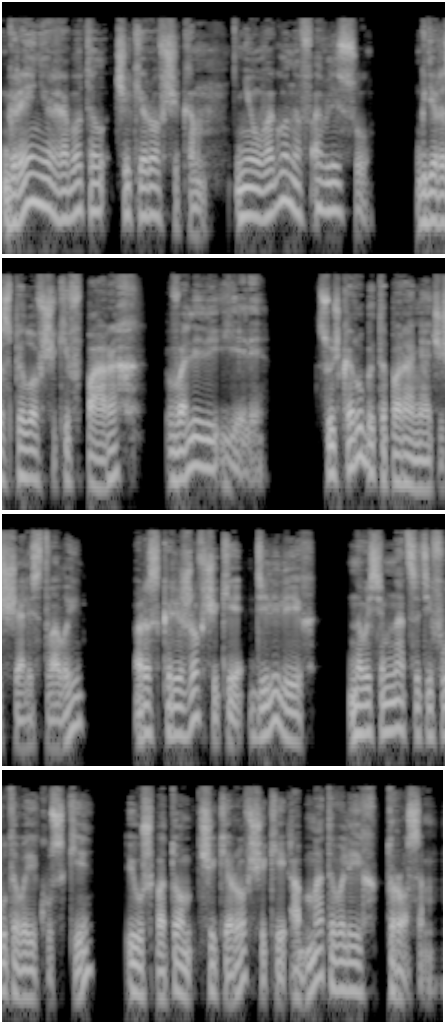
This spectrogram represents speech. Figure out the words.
Грейнер работал чекировщиком не у вагонов, а в лесу, где распиловщики в парах валили ели. Сучкорубы топорами очищали стволы, раскорежовщики делили их на 18-футовые куски, и уж потом чекировщики обматывали их тросом,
